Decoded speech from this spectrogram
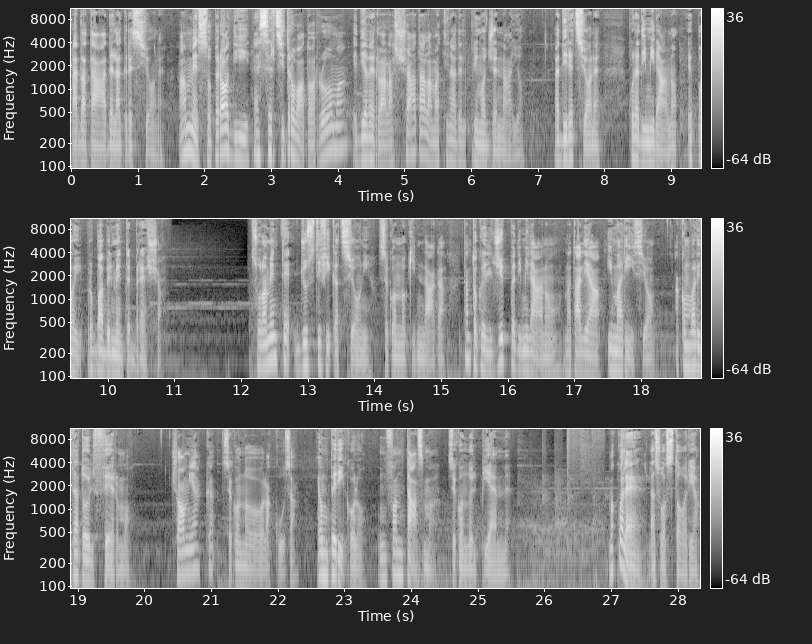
la data dell'aggressione. Ha ammesso però di essersi trovato a Roma e di averla lasciata la mattina del primo gennaio. La direzione, quella di Milano e poi probabilmente Brescia. Solamente giustificazioni, secondo chi indaga, tanto che il GIP di Milano, Natalia Imarisio, ha convalidato il fermo. Chomiak, secondo l'accusa, è un pericolo, un fantasma, secondo il PM. Ma qual è la sua storia?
